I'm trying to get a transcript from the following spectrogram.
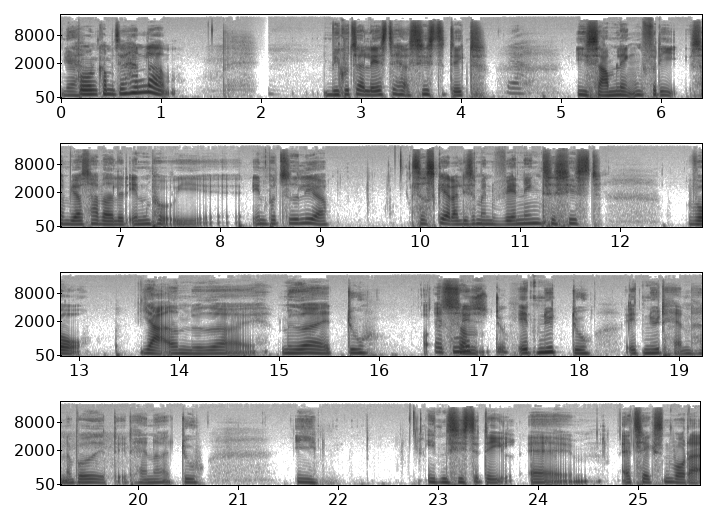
ja. bogen kommer til at handle om. Vi kunne tage at læse det her sidste digt ja. i samlingen, fordi, som vi også har været lidt inde på, i, inde på tidligere, så sker der ligesom en vending til sidst, hvor jeget møder, møder et du. Et som, nyt du. Et nyt du et nyt han. Han er både et, et han og et du i, i den sidste del af, af teksten, hvor der,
